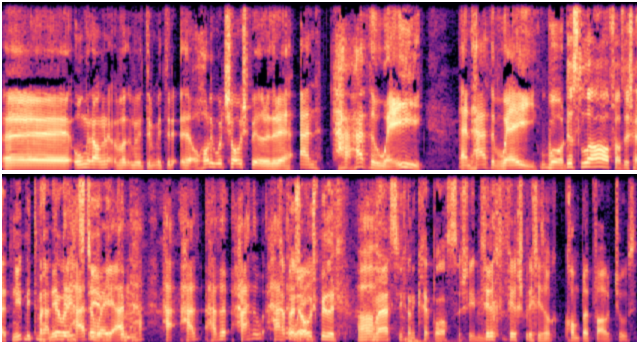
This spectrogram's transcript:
Äh, unter anderem mit, mit der äh, Hollywood-Schauspieler, der Anne Hathaway. Anne Hathaway. What is love? Also es hat nichts mit dem Hathaway, nicht Hathaway zu tun. Hathaway, Hathaway. Eben Schauspieler. Ah. Mässig habe ich keine blassen Schimmer. Vielleicht, vielleicht spreche ich so komplett falsch aus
